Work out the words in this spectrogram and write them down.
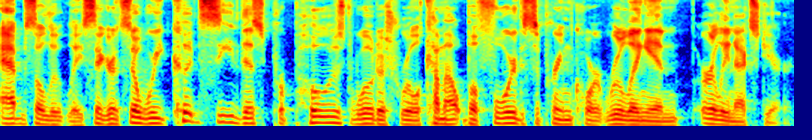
Absolutely, Sigrid. So we could see this proposed WOTUS rule come out before the Supreme Court ruling in early next year.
